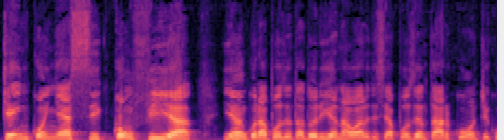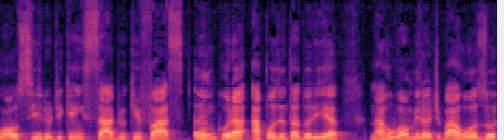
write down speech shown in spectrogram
quem conhece, confia. E âncora aposentadoria, na hora de se aposentar, conte com o auxílio de quem sabe o que faz. Âncora Aposentadoria, na rua Almirante Barroso,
